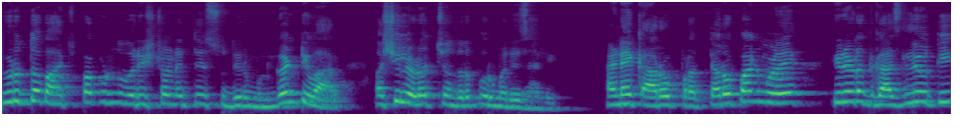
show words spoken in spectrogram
विरुद्ध भाजपाकडून वरिष्ठ नेते सुधीर मुनगंटीवार अशी लढत चंद्रपूरमध्ये झाली. अनेक आरोप प्रत्यारोपांमुळे ही लढत गाजली होती.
